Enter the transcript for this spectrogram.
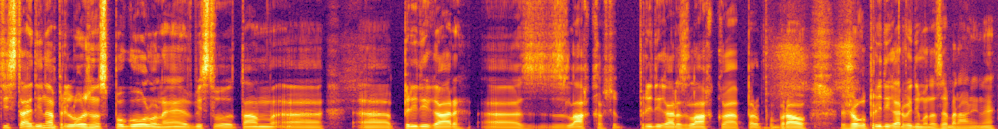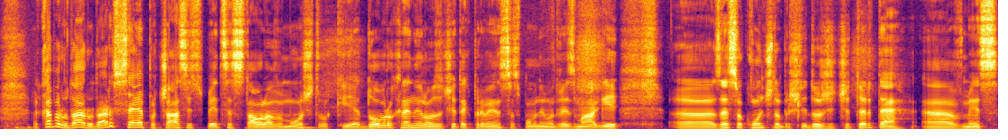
tista edina priložnost po golu, ne, v bistvu tam uh, uh, pridigar uh, zlahka, pridigar zlahka, pobral žogo, pridigar vidimo, da zabrani. Ne. Kaj pa rudar? Rudar se je počasi spet sestavlja v moštvo, ki je dobro krenilo v začetek prvenstva, spomnimo dve zmagi. Uh, zdaj so končno prišli do že četrte, uh, vmes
